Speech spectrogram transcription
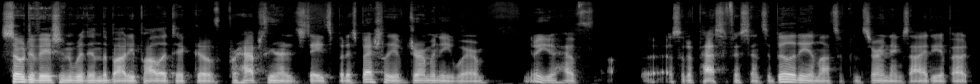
sow division within the body politic of perhaps the United States, but especially of Germany, where you know you have a sort of pacifist sensibility and lots of concern and anxiety about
